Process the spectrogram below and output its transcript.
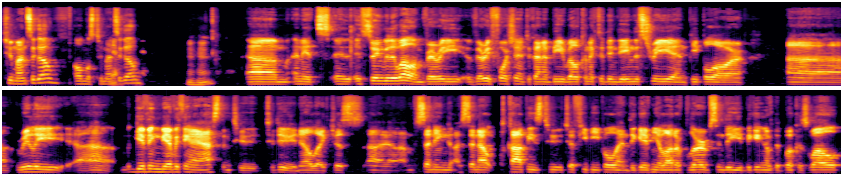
two months ago, almost two months Yeah. ago Mhm. um, and it's it's doing really well. I'm very very fortunate to kind of be well connected in the industry, and people are uh, really uh, giving me everything I asked them to to do. You know, like just uh, I'm sending I sent out copies to to a few people, and they gave me a lot of blurbs in the beginning of the book as well.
